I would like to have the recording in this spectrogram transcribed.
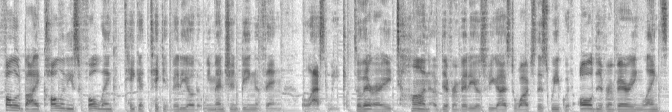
followed by Colony's full-length Take a Ticket video that we mentioned being a thing last week. So there are a ton of different videos for you guys to watch this week with all different varying lengths,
